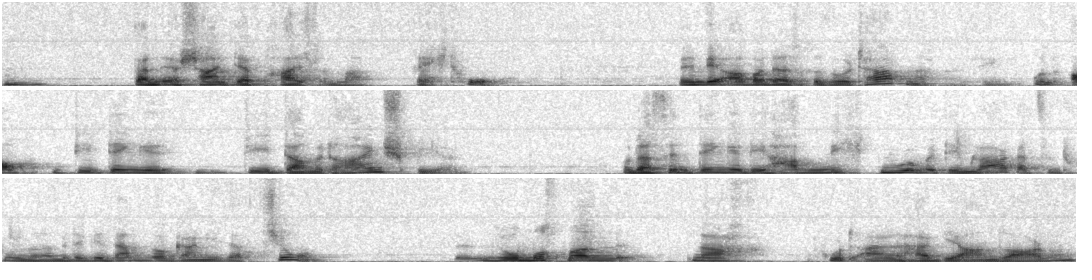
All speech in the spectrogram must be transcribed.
Mhm. Dann erscheint der Preis immer recht hoch. Wenn wir aber das Resultat nachher sehen und auch die Dinge, die damit reinspielen, und das sind Dinge, die haben nicht nur mit dem Lager zu tun, sondern mit der gesamten Organisation. So muss man nach gut eineinhalb Jahren sagen,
